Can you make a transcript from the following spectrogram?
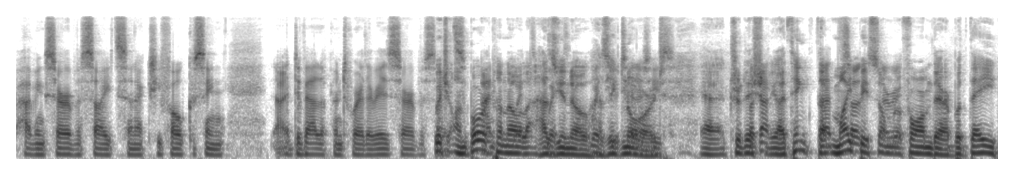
having service sites and actually focusing uh, development where there is service Which sites. An Bord Pleanála, as with- you know, has ignored uh, traditionally. I think that, that- might so be some there- reform there, but they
